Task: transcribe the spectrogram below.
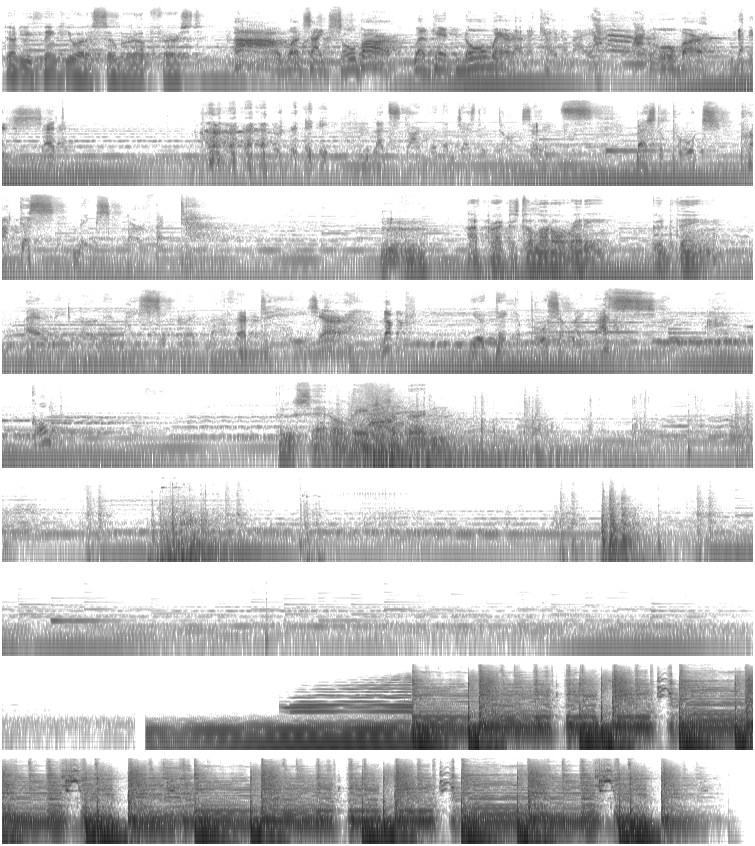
Don't you think you ought to sober up first? Ah, once I'm sober, we'll get nowhere on account of my hangover. No shit. Let's start with ingesting toxins. Best approach, practice makes perfect. Mm-hmm. I've practiced a lot already. Good thing. I'll make learning my secret method easier. Look, you take the potion like this, and gulp. Who said old age is a burden?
